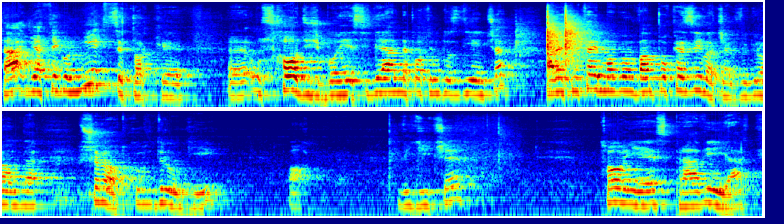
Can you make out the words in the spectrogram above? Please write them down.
tak? Ja tego nie chcę tak e, e, uschodzić, bo jest idealne potem do zdjęcia, ale tutaj mogą Wam pokazywać, jak wygląda w środku, w drugi. O, widzicie? To jest prawie jak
